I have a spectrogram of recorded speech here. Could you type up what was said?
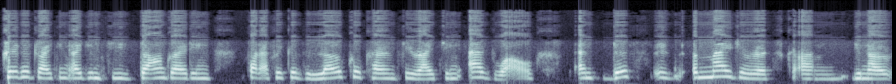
credit rating agencies downgrading South Africa's local currency rating as well. And this is a major risk, um, you know,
